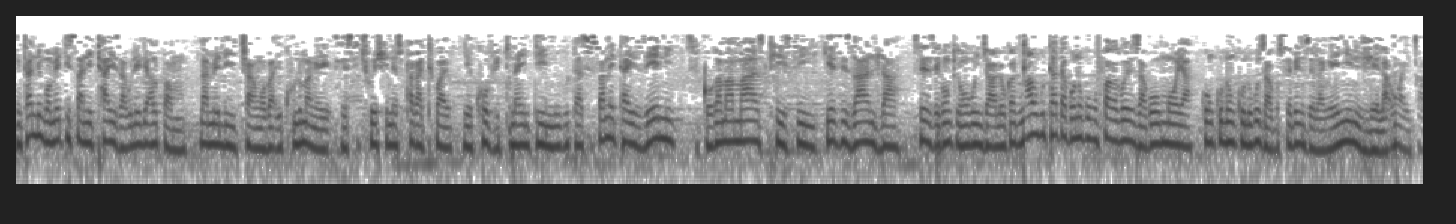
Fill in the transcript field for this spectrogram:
ngithanda ingoma ethi sanitizer kuleli album lami elitsha ngoba ikhuluma nge-situation esiphakathi kwayo nge-covid-19 ukuthi asisanithayizeni sigqoke amamaski sigeze izandla senze konke ngokunjalo nxa ukuthatha khona ukukufaka kweza komoya kunkulunkulu kuzakusebenzela ngenye indlela ongayicaba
